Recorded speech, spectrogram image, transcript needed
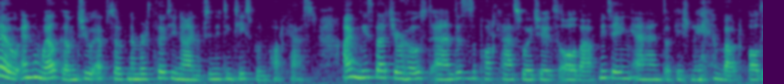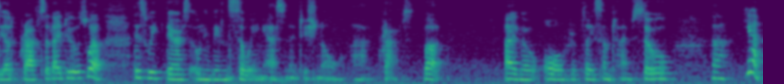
Hello and welcome to episode number 39 of the Knitting Teaspoon podcast. I'm Liesbeth, your host, and this is a podcast which is all about knitting and occasionally about all the other crafts that I do as well. This week there's only been sewing as an additional uh, craft, but I go all over the place sometimes, so uh, yeah.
